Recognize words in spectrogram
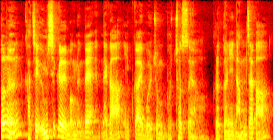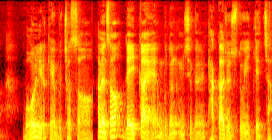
또는 같이 음식을 먹는데 내가 입가에 뭘 좀 묻혔어요. 그랬더니 남자가 뭘 이렇게 묻혔어? 하면서 내 입가에 묻은 음식을 닦아줄 수도 있겠죠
